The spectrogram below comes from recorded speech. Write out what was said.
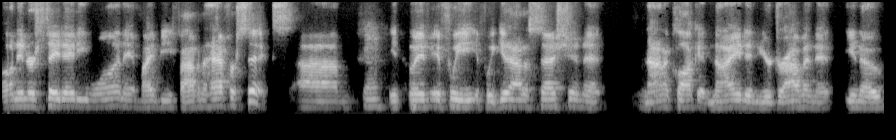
on Interstate 81, it might be five and a half or six. Um, Okay. you know, if, if we if we get out of session at nine o'clock at night and you're driving at you know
